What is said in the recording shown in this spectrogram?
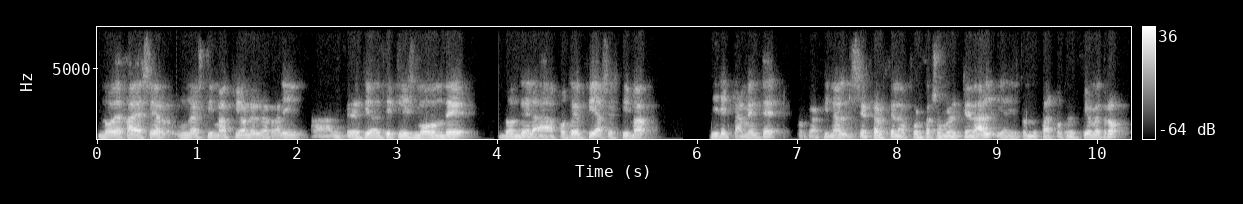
no deja de ser una estimación en el running, a diferencia del ciclismo, donde, donde la potencia se estima directamente, porque al final se ejerce la fuerza sobre el pedal y ahí es donde está el potenciómetro.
